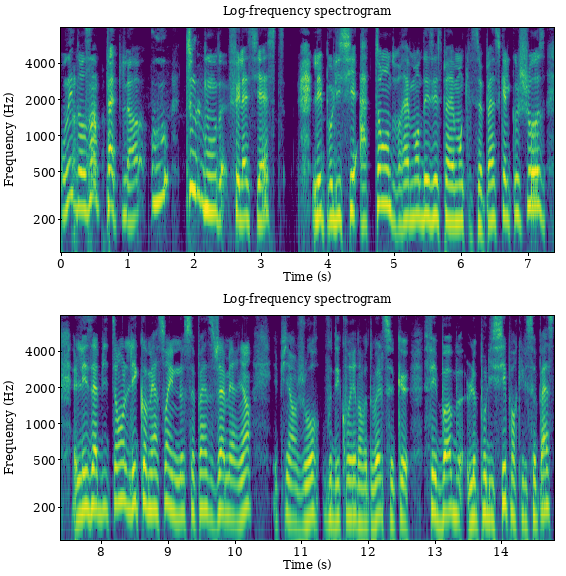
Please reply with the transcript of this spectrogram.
On est dans un patelin où tout le monde fait la sieste les policiers attendent vraiment désespérément qu'il se passe quelque chose. Les habitants, les commerçants, il ne se passe jamais rien. Et puis un jour, vous découvrirez dans votre nouvelle ce que fait Bob, le policier, pour qu'il se passe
